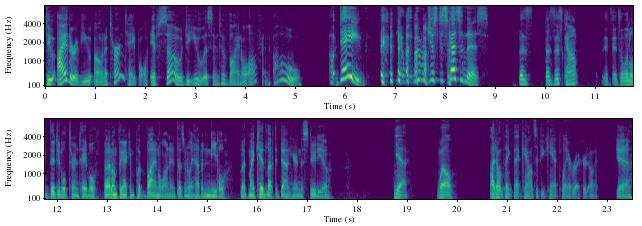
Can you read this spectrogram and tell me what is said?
do either of you own a turntable? If so, do you listen to vinyl often? Oh, oh, Dave, yeah, we, we were just discussing this. Does does this count? It's it's a little digital turntable, but I don't think I can put vinyl on it. It doesn't really have a needle. But my kid left it down here in the studio. Yeah, well, I don't think that counts if you can't play a record on it. Yeah.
